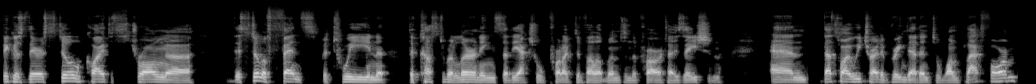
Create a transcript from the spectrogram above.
because there's still quite a strong, uh, there's still a fence between the customer learnings and the actual product development and the prioritization. And that's why we try to bring that into one platform.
